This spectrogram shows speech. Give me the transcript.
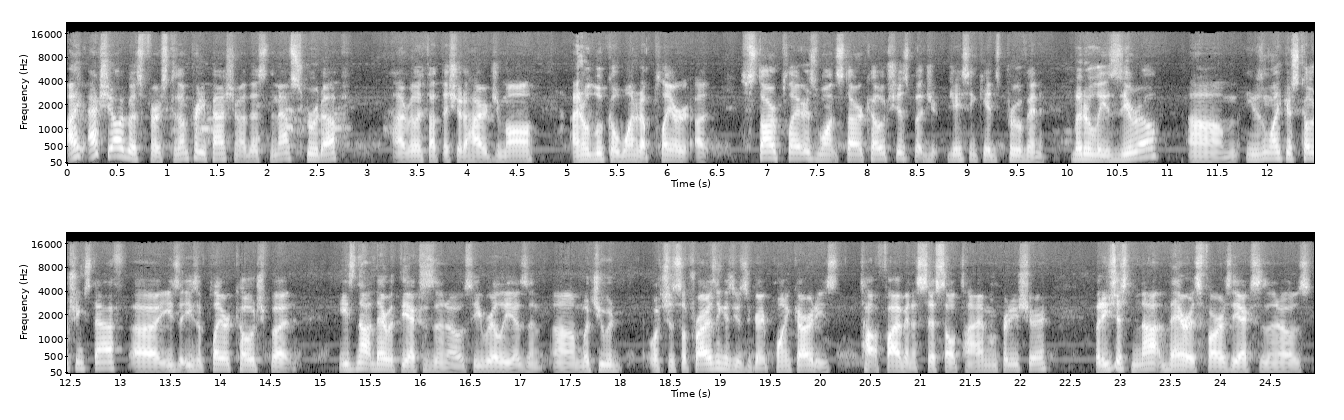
I actually I'll go first because I'm pretty passionate about this. The Mavs screwed up. I really thought they should have hired Jamahl. I know Luka wanted a player. Uh, star players want star coaches, but J- Jason Kidd's proven literally zero. Um, he was in Lakers coaching staff. Uh, he's a, he's a player coach, but he's not there with the X's and O's. He really isn't. Um, which you would, which is surprising because he's a great point guard. He's top five in assists all time. I'm pretty sure, but he's just not there as far as the X's and O's.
